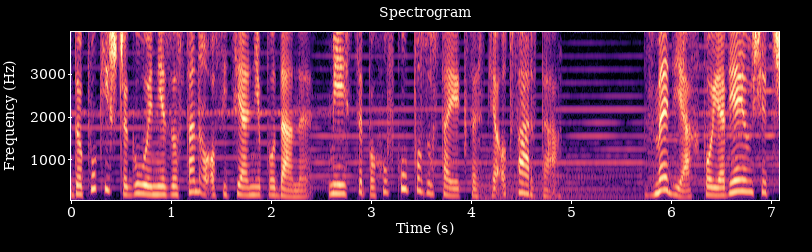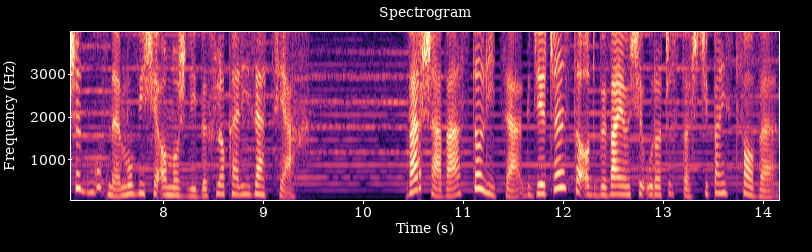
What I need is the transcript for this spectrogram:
Dopóki szczegóły nie zostaną oficjalnie podane, miejsce pochówku pozostaje kwestia otwarta. W mediach pojawiają się trzy główne, mówi się o możliwych lokalizacjach. Warszawa, stolica, gdzie często odbywają się uroczystości państwowe.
